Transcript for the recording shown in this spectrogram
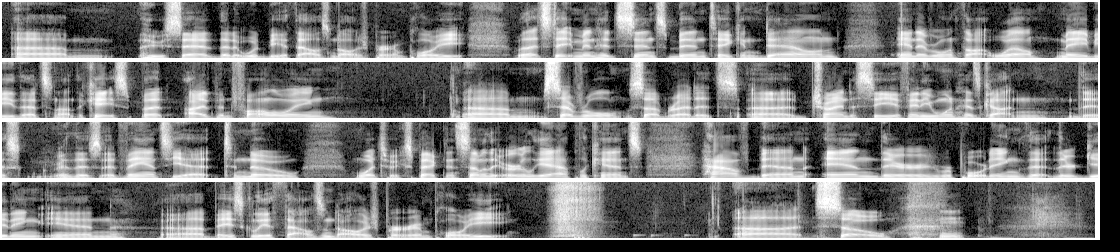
um, who said that it would be $1,000 per employee. Well, that statement had since been taken down, and everyone thought, well, maybe that's not the case. But I've been following um, several subreddits uh, trying to see if anyone has gotten this this advance yet to know what to expect. And some of the early applicants have been, and they're reporting that they're getting in uh, basically a thousand dollars per employee. Uh, so,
